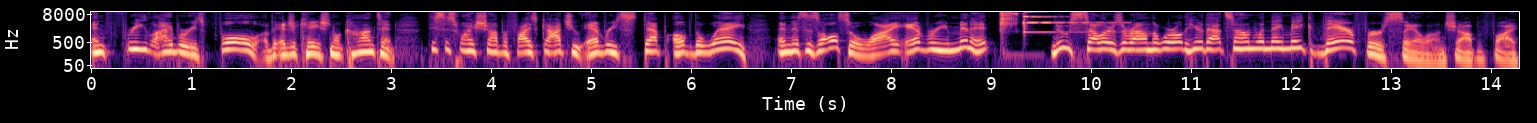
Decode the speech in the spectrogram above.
and free libraries full of educational content. This is why Shopify's got you every step of the way. And this is also why every minute, New sellers around the world hear that sound when they make their first sale on Shopify.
